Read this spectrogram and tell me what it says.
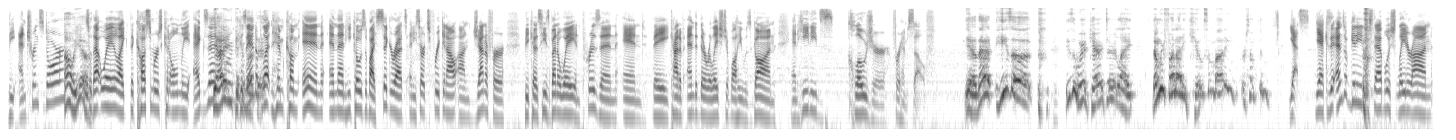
the entrance door. Oh yeah. So that way, like the customers can only exit. Yeah, I didn't because they end that. up letting him come in, and then he goes to buy cigarettes, and he starts freaking out on Jennifer because he's been away in prison, and they kind of ended their relationship while he was gone, and he needs closure for himself. Yeah, that he's a he's a weird character. Like, don't we find out he killed somebody or something? Yes. Yeah, because it ends up getting established later on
